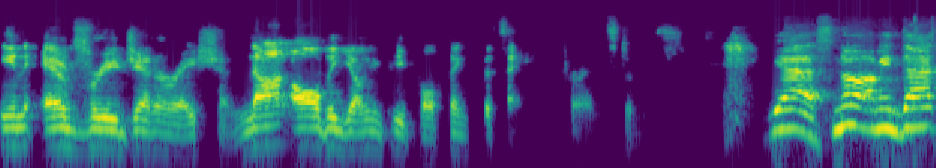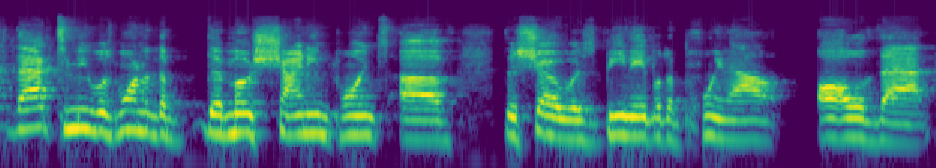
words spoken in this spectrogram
in every generation. Not all the young people think the same, for instance. Yes, no, I mean that that to me was one of the the most shining points of the show was being able to point out all of that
